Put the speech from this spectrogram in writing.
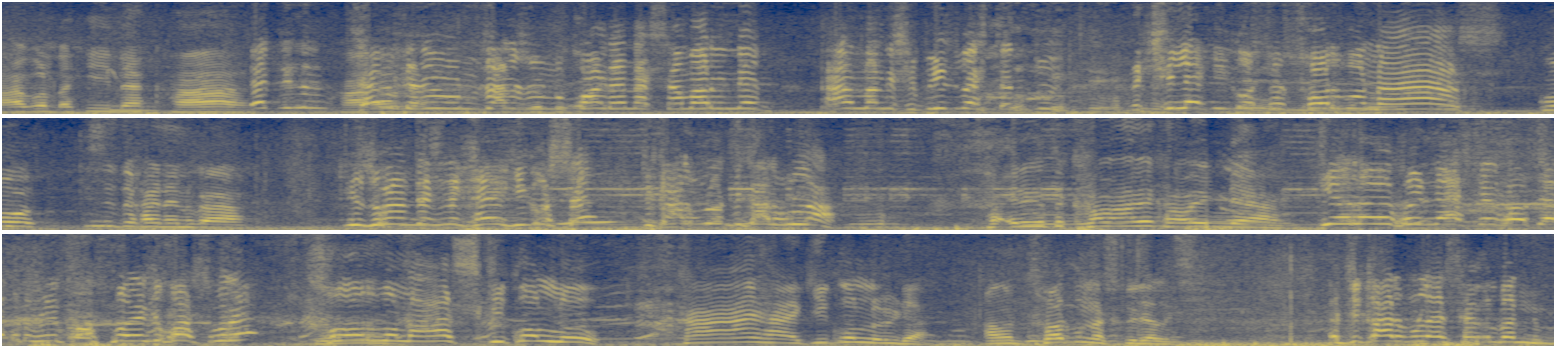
ছাগলটা কি না খা। একদিন ছাগল কেন কয়টা না সামারি নে কার মানুষ বীজ বাইস্তা তুই। রে খিলা কি করছে? সর্বনাশ। কো কিছু দেখাই নাই নুকা। কিছু করে দেশ খাই কি করছে? তুই কার হলো তুই কার হলা এদিকে তো খাওয়া আগে খাওয়াই না। কে লাগে কই নাচতে খাও দেখো তুমি কষ্ট করে কষ্ট করে সর্বনাশ কি করল? হাই হাই কি করল এটা? আমার সর্বনাশ করে আলিস আচ্ছা কার বলে ছাগল বান্ধব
